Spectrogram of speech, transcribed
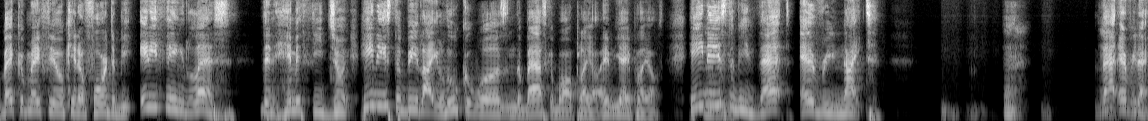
Baker Mayfield can afford to be anything less than Timothy Jr. He needs to be like Luka was in the basketball playoff, NBA playoffs. He needs mm-hmm. to be that every night. Mm. That every day.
